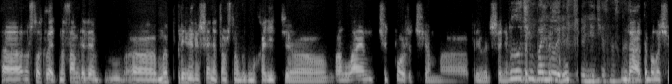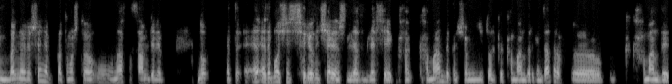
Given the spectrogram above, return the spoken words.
А, ну что сказать, на самом деле а, мы приняли решение о том, что мы будем уходить э, в онлайн чуть позже, чем а, приняли решение. Было очень больное решение, честно сказать. Да, это было очень больное решение, потому что у нас на самом деле, ну, это, э, это был очень серьезный челлендж для, для всей команды, причем не только команды организаторов, э, команды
